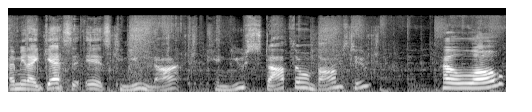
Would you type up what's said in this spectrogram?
I mean, I guess it is. Can you not? Can you stop throwing bombs too? Hello?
